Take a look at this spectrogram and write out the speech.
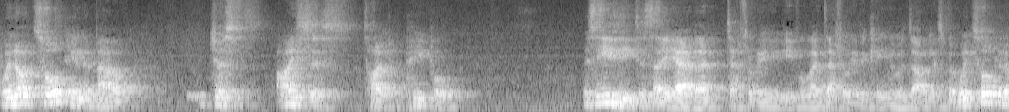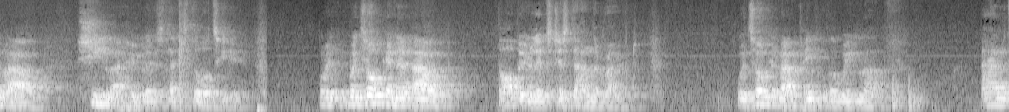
We're not talking about just ISIS type of people. It's easy to say, yeah, they're definitely evil, they're definitely the kingdom of darkness, but we're talking about Sheila, who lives next door to you. We're, we're talking about Bob, who lives just down the road. We're talking about people that we love. And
